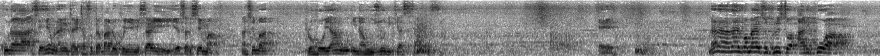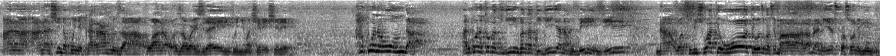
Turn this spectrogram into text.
kuna sehemu na nitaitafuta bado kwenye misali Yesu alisema anasema roho yangu ina huzuni kiasi cha kufa. Eh. Na nadhani kwamba Yesu Kristo alikuwa ana, anashinda kwenye karamu za wana, za Waisraeli kwenye masherehe sherehe. Hakuwa na huo muda. Alikuwa anatoka kijiji mpaka kijiji anahubiri injili na watumishi wake wote waweza kusema ah labda ni Yesu kwa sababu ni Mungu.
